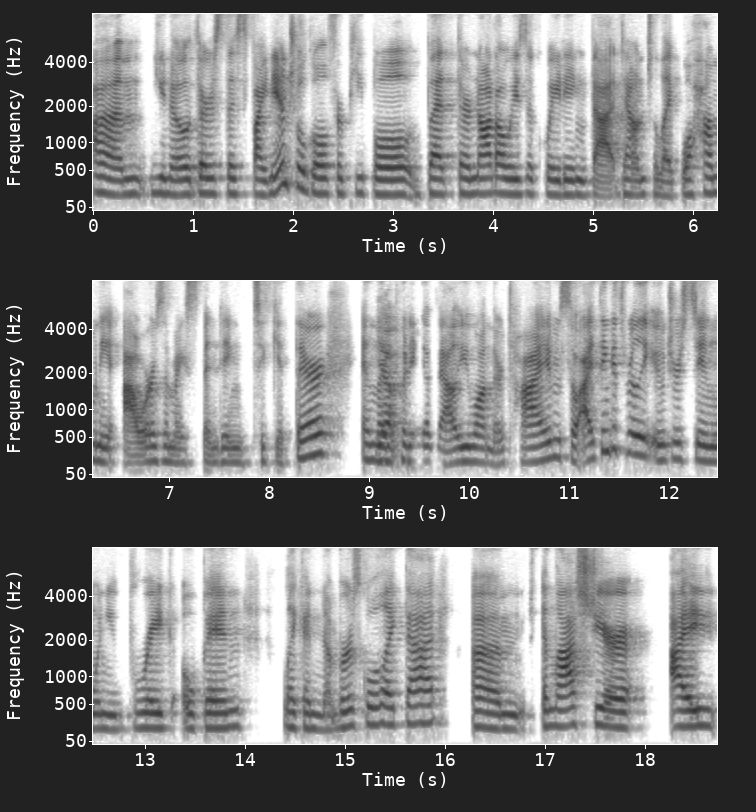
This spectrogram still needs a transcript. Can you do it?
um you know there's this financial goal for people but they're not always equating that down to like well how many hours am i spending to get there and like yep. putting a value on their time so i think it's really interesting when you break open like a numbers goal like that um and last year i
